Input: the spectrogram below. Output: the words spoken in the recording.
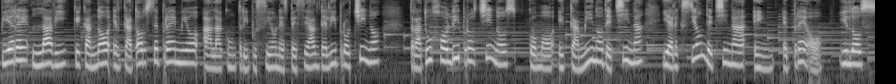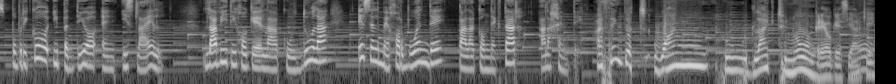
Pierre Lavi, que ganó el 14 premio a la contribución especial del libro chino, tradujo libros chinos como El Camino de China y Elección de China en hebreo y los publicó y vendió en Israel. Lavi dijo que la cultura es el mejor puente para conectar a la gente. Creo que si alguien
